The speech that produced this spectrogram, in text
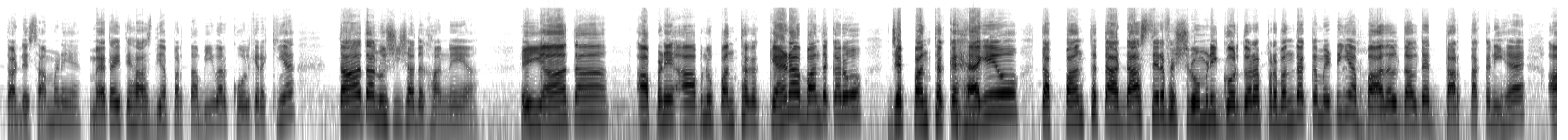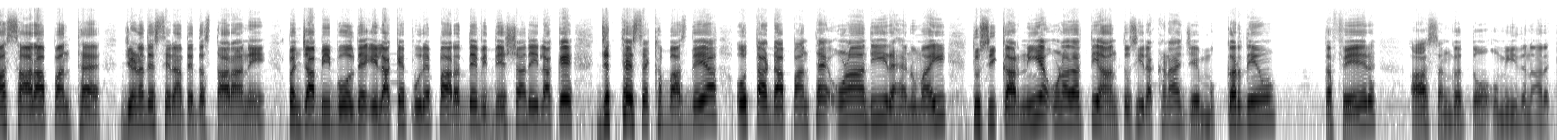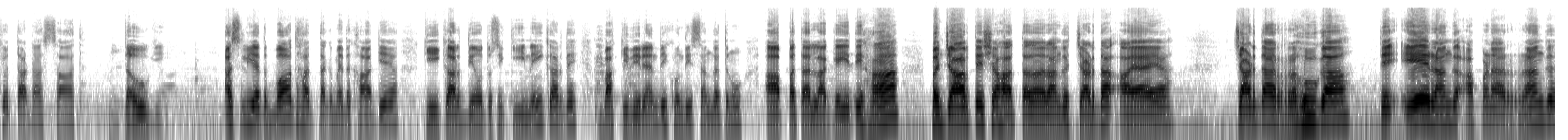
ਤੁਹਾਡੇ ਸਾਹਮਣੇ ਆ। ਮੈਂ ਤਾਂ ਇਤਿਹਾਸ ਦੀਆਂ ਪਰਤਾਂ 20 ਵਾਰ ਖੋਲ ਕੇ ਰੱਖੀਆਂ, ਤਾਂ ਤੁਹਾਨੂੰ ਸ਼ੀਸ਼ਾ ਦਿਖਾਣੇ ਆ। ਇਹ ਜਾਂ ਤਾਂ ਆਪਣੇ ਆਪ ਨੂੰ ਪੰਥਕ ਕਹਿਣਾ ਬੰਦ ਕਰੋ। ਜੇ ਪੰਥਕ ਹੈਗੇ ਹੋ, ਤਾਂ ਪੰਥ ਤੁਹਾਡਾ ਸਿਰਫ ਸ਼੍ਰੋਮਣੀ ਗੁਰਦੁਆਰਾ ਪ੍ਰਬੰਧਕ ਕਮੇਟੀ ਜਾਂ ਬਾਦਲ ਦਲ ਦੇ ਦਰ ਤੱਕ ਨਹੀਂ ਹੈ। ਆ ਸਾਰਾ ਪੰਥ ਹੈ, ਜਿਨ੍ਹਾਂ ਦੇ ਸਿਰਾਂ ਤੇ ਦਸਤਾਰਾਂ ਨੇ। ਪੰਜਾਬੀ ਬੋਲਦੇ ਇਲਾਕੇ, ਪੂਰੇ ਭਾਰਤ ਦੇ ਵਿਦੇਸ਼ਾਂ ਦੇ ਇਲਾਕੇ, ਜਿੱਥੇ ਸਿੱਖ ਵੱਸਦੇ ਆ, ਉਹ ਤੁਹਾਡਾ ਪੰਥ ਹੈ, ਉਹਨਾਂ ਦੀ ਰਹਿਨੁਮਾਈ ਤੁਸੀਂ ਕਰਨੀ ਹੈ, ਉਹਨਾਂ ਦਾ ਧਿਆਨ ਤੁਸੀਂ ਰੱਖਣਾ ਜੇ ਮੁੱਕਰਦੇ ਹੋ, ਤਾਂ ਫਿਰ ਆ ਸੰਗਤ ਤੋਂ ਉਮੀਦ ਨਾ ਰੱਖਿਓ, ਤੁਹਾਡਾ ਸਾਥ ਦਊਗੀ। ਅਸਲੀਅਤ ਬਹੁਤ ਹੱਦ ਤੱਕ ਮੈਂ ਦਿਖਾਤੀ ਹੈ ਕੀ ਕਰਦੇ ਹੋ ਤੁਸੀਂ, ਕੀ ਨਹੀਂ ਕਰਦੇ। ਬਾਕੀ ਦੀ ਰਹਿੰਦੀ ਖੁੰਦੀ ਸੰਗਤ ਨੂੰ ਆਪ ਪਤਾ ਲੱਗ ਗਈ ਤੇ ਹਾਂ, ਪੰਜਾਬ ਤੇ ਸ਼ਹਾਦਤਾਂ ਦਾ ਰੰਗ ਚੜਦਾ ਆਇਆ ਆ ਚੜਦਾ ਰਹੂਗਾ ਤੇ ਇਹ ਰੰਗ ਆਪਣਾ ਰੰਗ,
